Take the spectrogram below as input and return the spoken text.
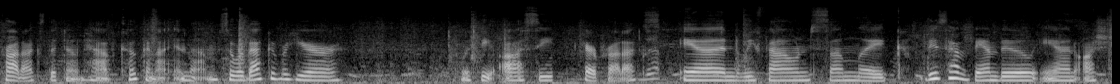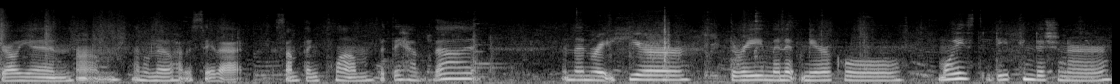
products that don't have coconut in them. So we're back over here with the Aussie hair products. And we found some like these have bamboo and Australian um I don't know how to say that something plum but they have that. And then right here three minute miracle moist deep conditioner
